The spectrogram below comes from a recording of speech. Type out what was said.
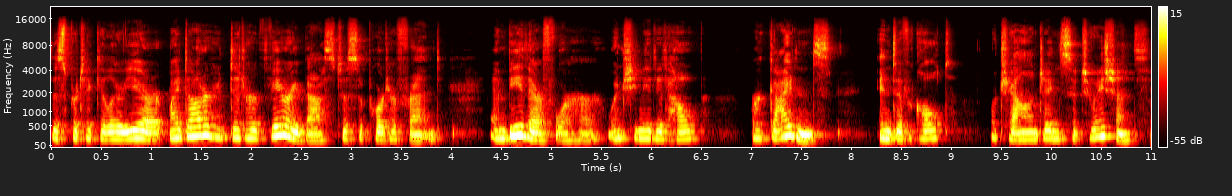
this particular year, my daughter did her very best to support her friend and be there for her when she needed help or guidance in difficult or challenging situations.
